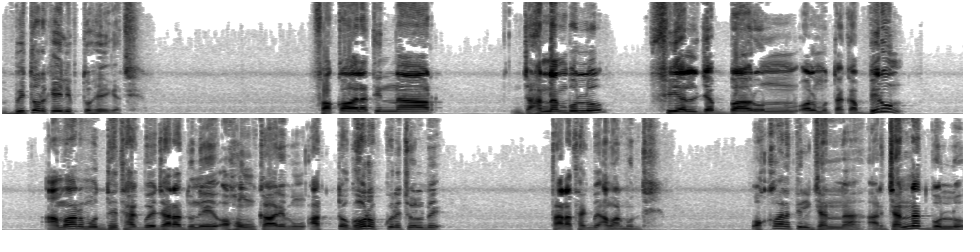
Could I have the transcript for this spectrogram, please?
বিতর্কেই লিপ্ত হয়ে গেছে। ফকালাতিন্নার জাহান্নাম বলল ফিয়াল জব্বারুন অল মুতাকাব্বিরুন আমার মধ্যে থাকবে যারা দুনিয়ায় অহংকার এবং আত্মগৌরব করে চলবে, তারা থাকবে আমার মধ্যে। ওকালাতিল জান্না আর জান্নাত বলল,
